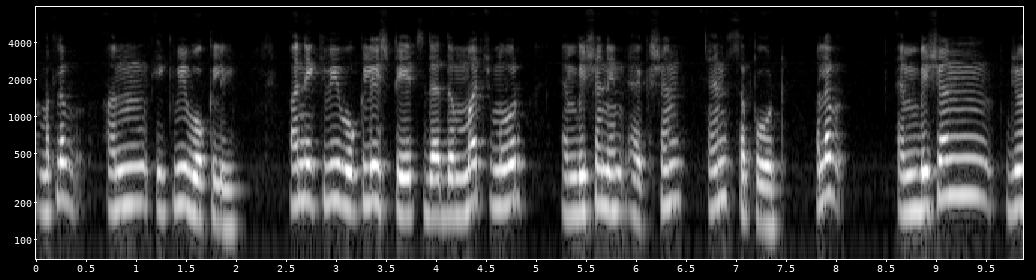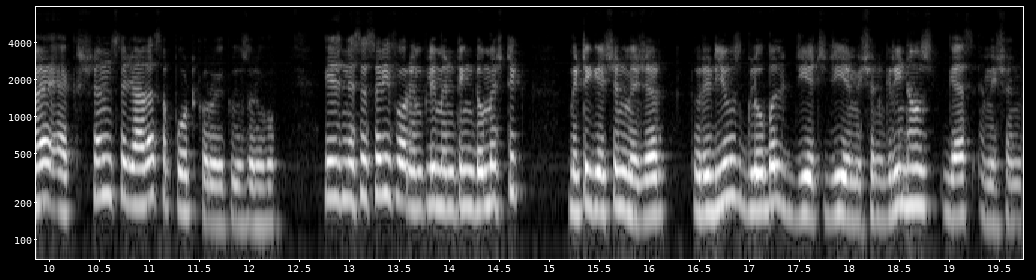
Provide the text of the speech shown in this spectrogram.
मतलब unequivocally unequivocally states that the much more ambition in action and support मतलब एम्बिशन जो है एक्शन से ज़्यादा सपोर्ट करो एक दूसरे को। Mitigation measure to reduce global G H G emission green house gas emission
